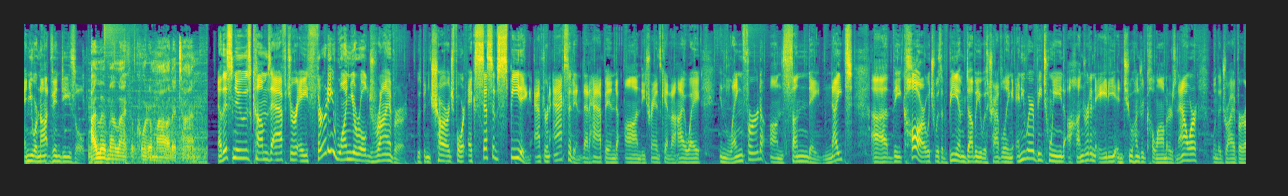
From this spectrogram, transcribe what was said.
and you are not Vin Diesel. I live my life a quarter mile at a time. Now, this news comes after a 31 year old driver who's been charged for excessive speeding after an accident that happened on the Trans Canada Highway in Langford on Sunday night. Uh, the car, which was a BMW, was traveling anywhere between 180 and 200 kilometers an hour when the driver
